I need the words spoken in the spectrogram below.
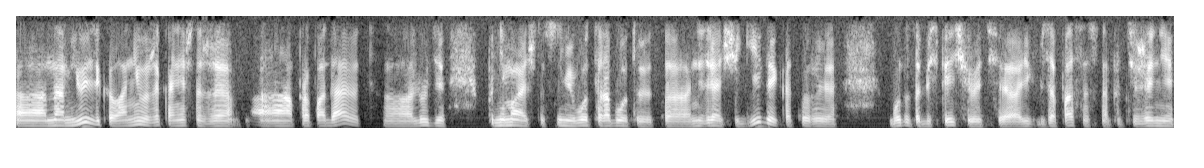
на мюзикл, они уже, конечно же, пропадают. Люди понимают, что с ними вот работают незрячие гиды, которые будут обеспечивать их безопасность на протяжении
